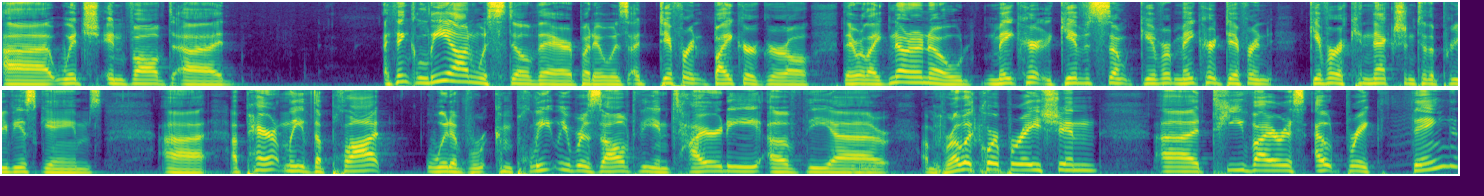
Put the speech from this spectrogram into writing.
uh, which involved uh, I think Leon was still there, but it was a different biker girl. They were like, no, no, no, make her give some, give her, make her different, give her a connection to the previous games. Uh, apparently, the plot would have re- completely resolved the entirety of the uh, Umbrella Corporation uh, T virus outbreak thing.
